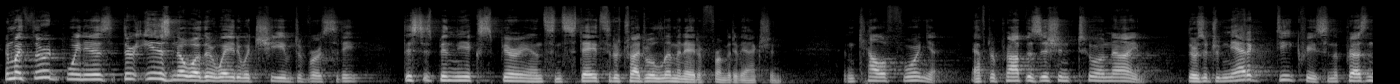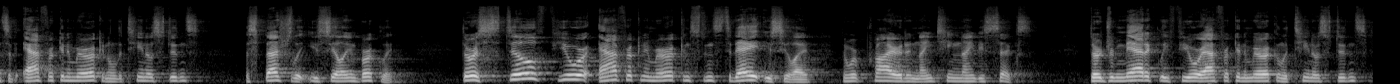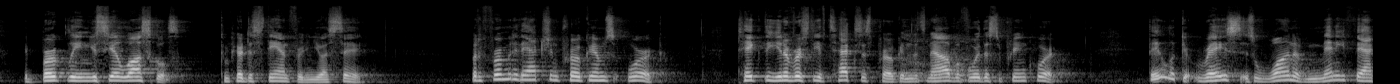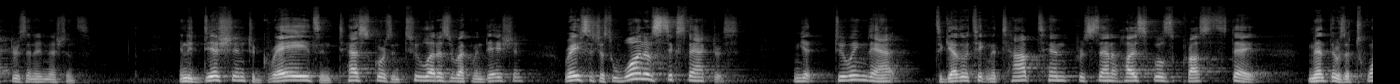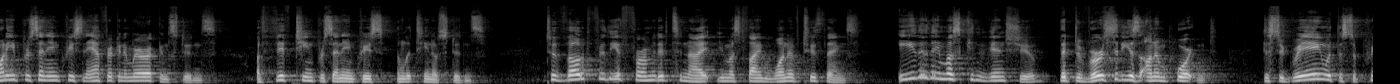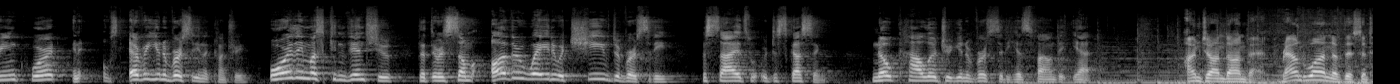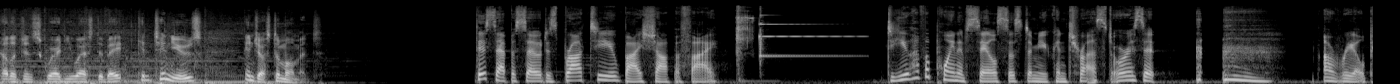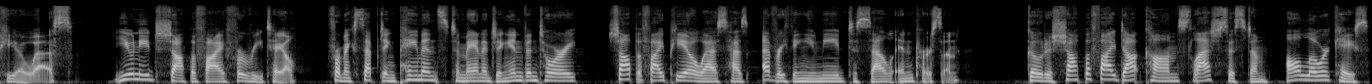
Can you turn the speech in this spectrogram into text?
And my third point is there is no other way to achieve diversity this has been the experience in states that have tried to eliminate affirmative action. In California, after Proposition 209, there was a dramatic decrease in the presence of African American and Latino students, especially at UCLA and Berkeley. There are still fewer African American students today at UCLA than were prior to 1996. There are dramatically fewer African American Latino students at Berkeley and UCLA law schools compared to Stanford and USC. But affirmative action programs work. Take the University of Texas program that's now before the Supreme Court. They look at race as one of many factors in admissions. In addition to grades and test scores and two letters of recommendation, race is just one of six factors. And yet, doing that, together taking the top 10% of high schools across the state, meant there was a 20% increase in African American students, a 15% increase in Latino students. To vote for the affirmative tonight, you must find one of two things. Either they must convince you that diversity is unimportant, disagreeing with the Supreme Court and almost every university in the country, or they must convince you that there is some other way to achieve diversity besides what we're discussing. No college or university has found it yet. I'm John Donvan. Round one of this Intelligence Squared US debate continues in just a moment. This episode is brought to you by Shopify. Do you have a point of sale system you can trust, or is it a real POS? You need Shopify for retail. From accepting payments to managing inventory, Shopify POS has everything you need to sell in person. Go to shopify.com/system all lowercase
